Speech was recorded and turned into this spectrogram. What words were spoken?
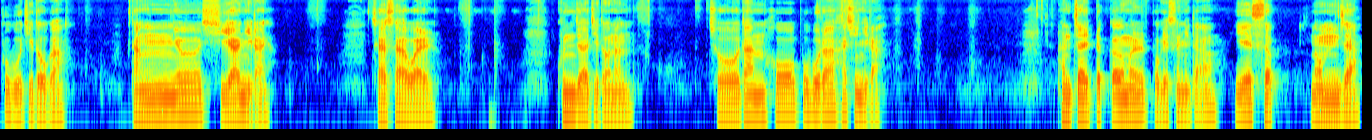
부부지도가 당여시안이라 자사왈 군자지도는 조단호 부부라 하시니라. 한자의 뜻가음을 보겠습니다. 예석, 놈자,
